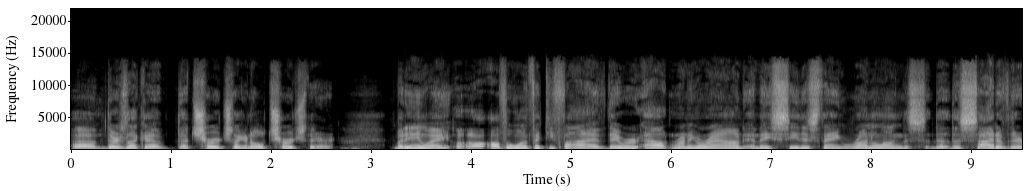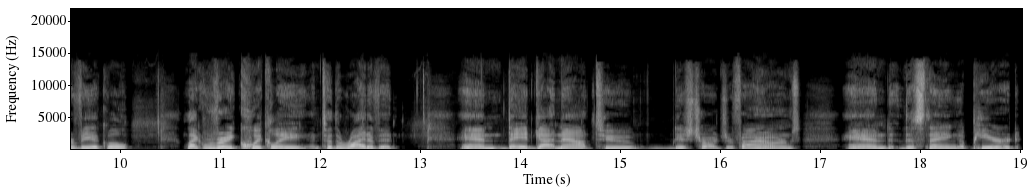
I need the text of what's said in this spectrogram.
Uh, there's like a, a church, like an old church there. But anyway, off of 155, they were out running around and they see this thing run along the, the, the side of their vehicle, like very quickly to the right of it. And they had gotten out to discharge their firearms. and this thing appeared.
